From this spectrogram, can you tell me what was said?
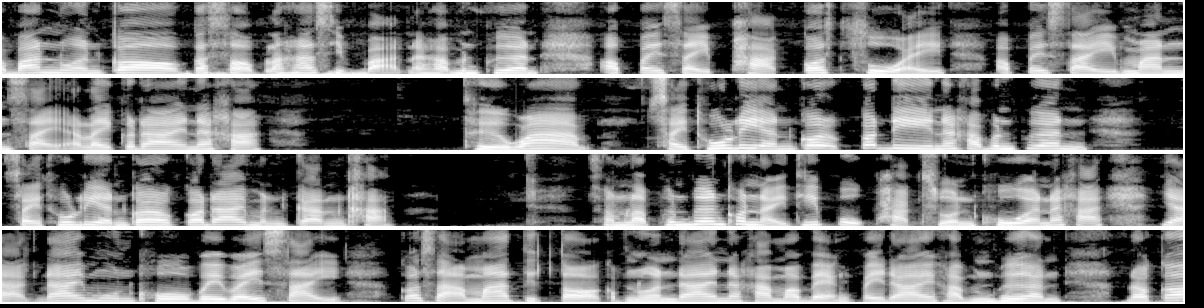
วบ้านนวลก็กระสอบละ 50 บาทนะคะเพื่อนๆเอาไปใส่ผักก็สวย เอาไปใส่มันใส่อะไรก็ได้นะคะ ถือว่าใส่ทุเรียนก็ก็ดีนะคะ เพื่อนๆใส่ทุเรียนก็ก็ได้เหมือนกันค่ะ สำหรับเพื่อนๆ คนไหนที่ปลูกผักสวนครัวนะคะ อยากได้มูลโคไปไว้ใส่ ก็สามารถติดต่อกับนวลได้นะคะ มาแบ่งไปได้ค่ะเพื่อนๆ แล้วก็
